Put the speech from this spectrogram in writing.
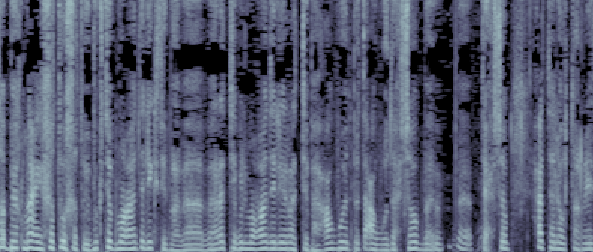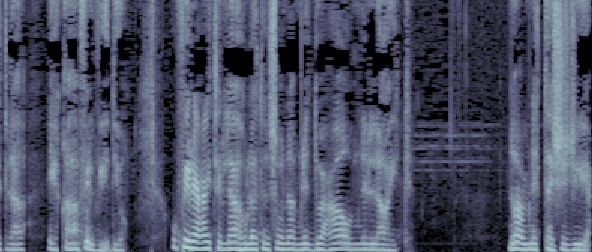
طبق معي خطوة خطوة بكتب معادلة اكتبها برتب المعادلة رتبها عوض بتعوض احسب بتحسب حتى لو اضطريت لإيقاف الفيديو. وفي رعاية الله ولا تنسونا من الدعاء ومن اللايك. نوع من التشجيع.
